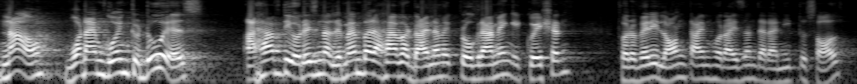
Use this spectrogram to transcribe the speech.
Now, what I'm going to do is I have the original, remember I have a dynamic programming equation for a very long time horizon that I need to solve.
